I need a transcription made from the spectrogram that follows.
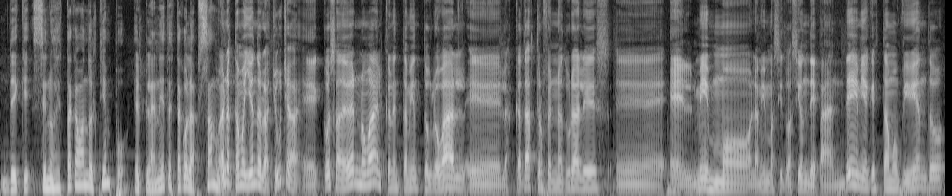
de que se nos está acabando el tiempo. El planeta está colapsando. Bueno, estamos yendo a la chucha. Eh, cosa de ver nomás el calentamiento global, eh, las catástrofes naturales, eh, el mismo, la misma situación de pandemia que estamos viviendo.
